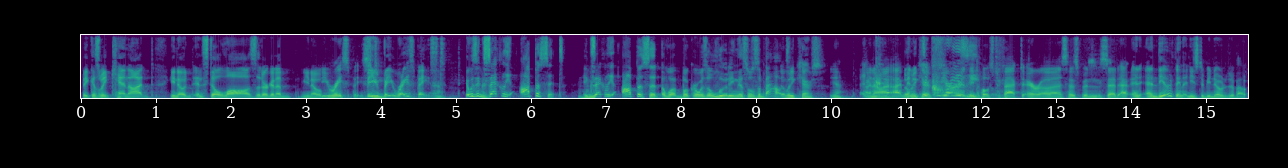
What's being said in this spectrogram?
because we cannot you know instill laws that are going to you know Be race-based. be, be race based. It was exactly opposite. Exactly opposite of what Booker was alluding this was about. Nobody cares. Yeah, I know. I, I mean, Nobody cares. we are in the post-fact era, as has been said. And, and the other thing that needs to be noted about,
